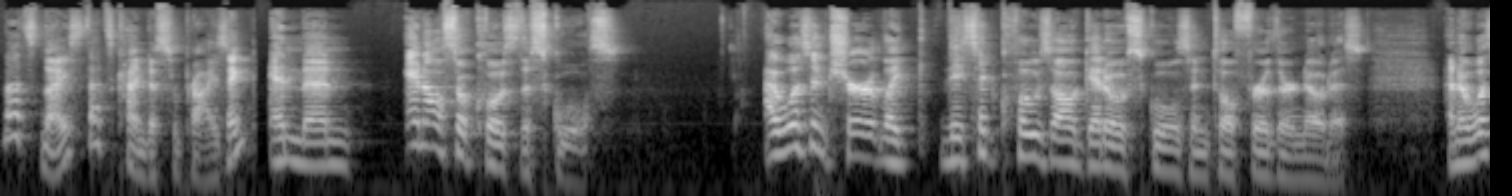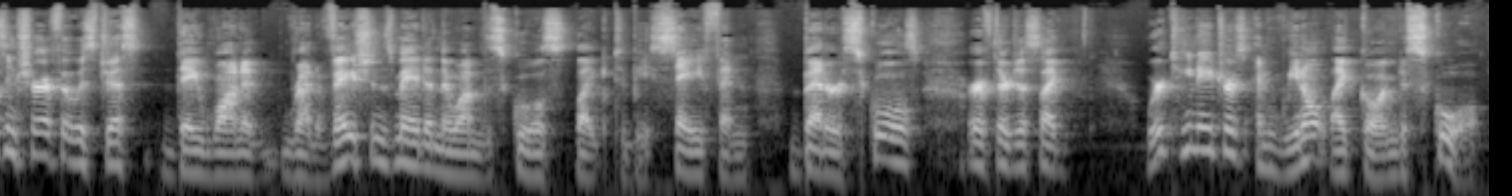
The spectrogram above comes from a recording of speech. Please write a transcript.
that's nice. That's kind of surprising. And then, and also close the schools. I wasn't sure. Like they said, close all ghetto schools until further notice. And I wasn't sure if it was just they wanted renovations made and they wanted the schools like to be safe and better schools, or if they're just like, we're teenagers and we don't like going to school.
